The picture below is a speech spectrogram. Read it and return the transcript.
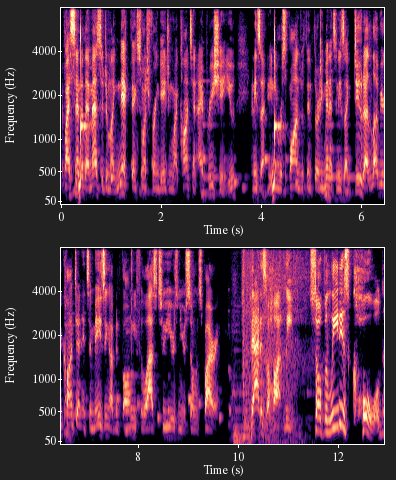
If I send her that message, I'm like, Nick, thanks so much for engaging my content. I appreciate you. And he's like, and he responds within 30 minutes and he's like, dude, I love your content. It's amazing. I've been following you for the last two years and you're so inspiring. That is a hot lead. So if a lead is cold,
